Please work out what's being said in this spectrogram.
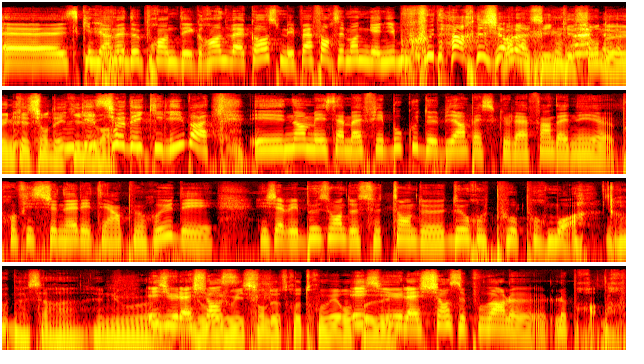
Euh, ce qui permet de prendre des grandes vacances, mais pas forcément de gagner beaucoup d'argent. Voilà, c'est une question de- une question Une d'équilibre. question d'équilibre. Et non, mais ça m'a fait beaucoup de bien parce que la fin d'année professionnelle était un peu rude et, et j'avais besoin de ce temps de, de repos pour moi. Oh bah Sarah, nous, Et j'ai eu la nous chance- réjouissons de te retrouver Et j'ai eu reposée. la chance de pouvoir le, le prendre.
